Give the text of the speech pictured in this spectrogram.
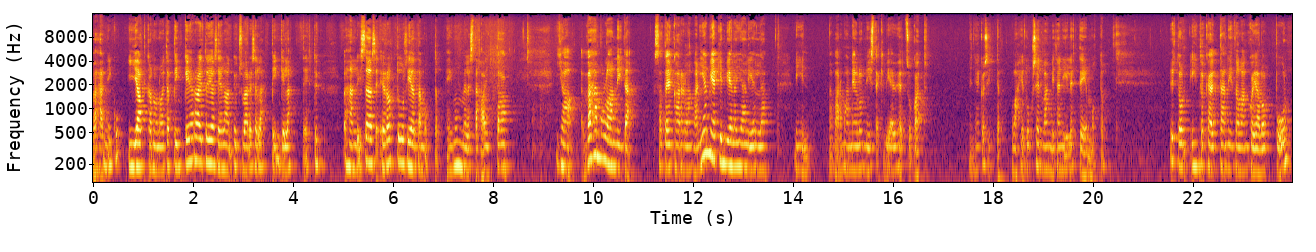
vähän niin kuin jatkanut noita pinkkejä raitoja. Siellä on yksivärisellä pinkillä tehty vähän lisää. Se erottuu sieltä, mutta ei mun mielestä haittaa. Ja vähän mulla on niitä sateenkaarilangan jämiäkin vielä jäljellä, niin mä varmaan neulon niistäkin vielä yhdet sukat. Meneekö sitten lahjoitukseen vai mitä niille teen, mutta nyt on into käyttää niitä lankoja loppuun.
